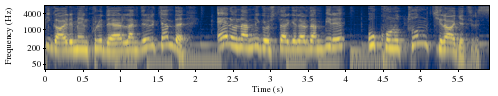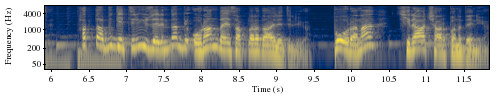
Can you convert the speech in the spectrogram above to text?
Bir gayrimenkulü değerlendirirken de en önemli göstergelerden biri o konutun kira getirisi. Hatta bu getiri üzerinden bir oran da hesaplara dahil ediliyor. Bu orana kira çarpanı deniyor.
